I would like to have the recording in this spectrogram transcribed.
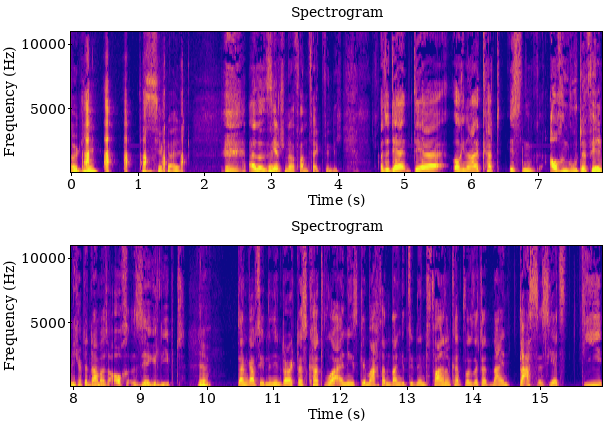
Okay. Das ist ja geil. Also sehr schöner Fun Fact, finde ich. Also der, der Original-Cut ist ein, auch ein guter Film. Ich habe den damals auch sehr geliebt. Ja. Dann gab es eben den Director's Cut, wo er einiges gemacht hat. Und dann gibt es eben den Final Cut, wo er gesagt hat, nein, das ist jetzt die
